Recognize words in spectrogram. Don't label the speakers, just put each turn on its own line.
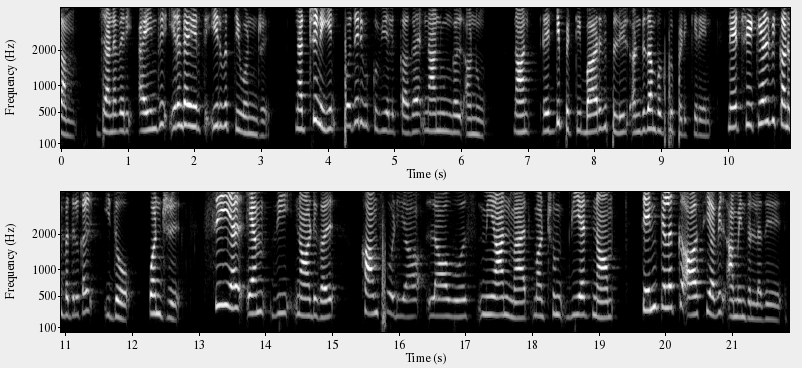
வணக்கம். ஜனவரி ஐந்து இரண்டாயிரத்தி இருபத்தி ஒன்று. நற்றினியின் பொதறிவு குவியலுக்காக நான் உங்கள் அணு நான் ரெட்டிப்பட்டி பாரதி பள்ளியில் ஒன்பதாம் வகுப்பு படிக்கிறேன். நேற்றைய கேள்விக்கான பதில்கள் இதோ. ஒன்று. சிஎல்எம்வி நாடுகள் காம்போடியா லாவோஸ் மியான்மர் மற்றும் வியட்நாம் தென்கிழக்கு ஆசியாவில் அமைந்துள்ளது.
